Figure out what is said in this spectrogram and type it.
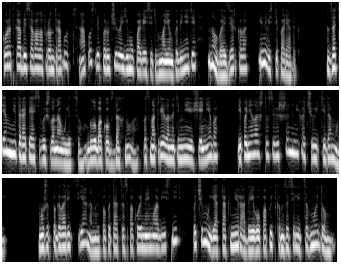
Коротко обрисовала фронт работ, а после поручила ему повесить в моем кабинете новое зеркало и навести порядок. Затем, не торопясь, вышла на улицу, глубоко вздохнула, посмотрела на темнеющее небо и поняла, что совершенно не хочу идти домой. Может, поговорить с Яном и попытаться спокойно ему объяснить, почему я так не рада его попыткам заселиться в мой дом.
